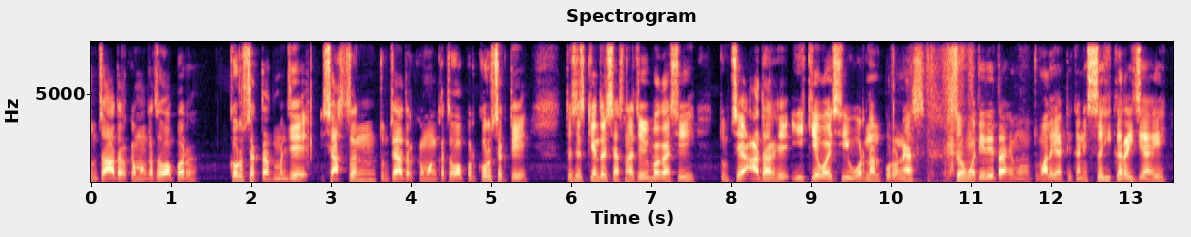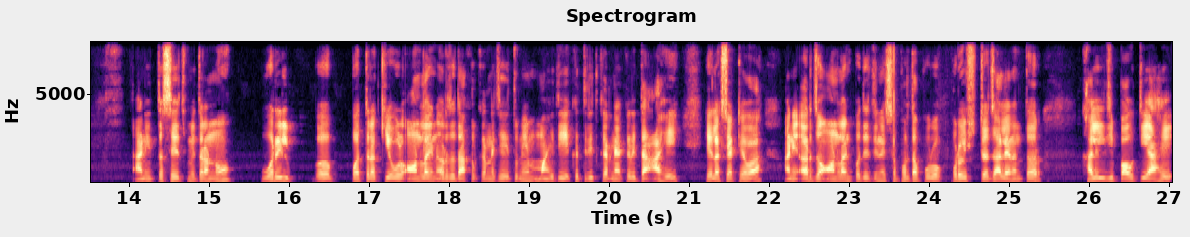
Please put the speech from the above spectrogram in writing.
तुमचा आधार क्रमांकाचा वापर करू शकतात. म्हणजे शासन तुमच्या आधार क्रमांकाचा वापर करू शकते. तसेच केंद्र शासनाच्या विभागाशी तुमचे आधार हे ई के वाय सी वर्णन पुरवण्यास सहमती देत आहे म्हणून तुम्हाला या ठिकाणी सही करायची आहे. आणि तसेच मित्रांनो वरील पत्र केवळ ऑनलाईन अर्ज दाखल करण्याच्या हेतूने माहिती एकत्रित करण्याकरिता आहे हे लक्षात ठेवा. आणि अर्ज ऑनलाईन पद्धतीने सफलतापूर्वक प्रविष्ट झाल्यानंतर खालील जी पावती आहे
